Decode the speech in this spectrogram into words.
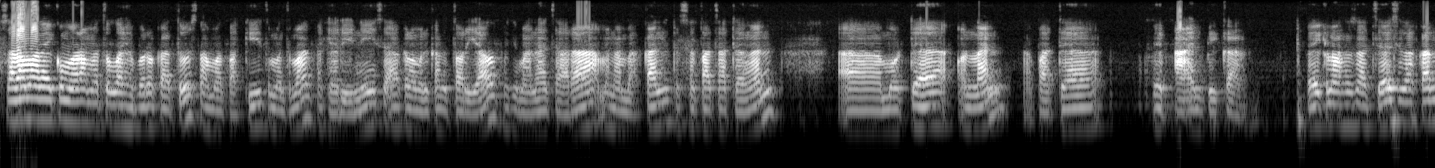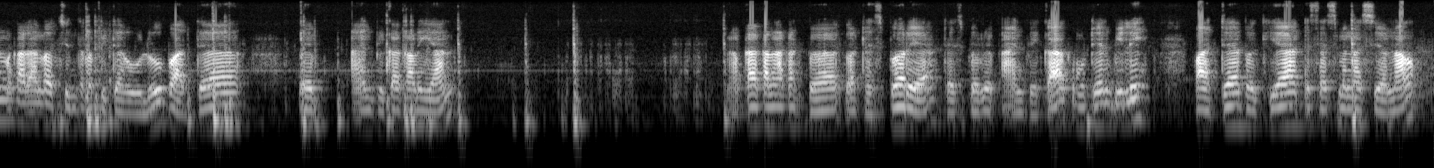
Assalamualaikum warahmatullahi wabarakatuh. Selamat pagi teman-teman. Pagi hari ini saya akan memberikan tutorial Bagaimana cara menambahkan peserta cadangan uh, Moda online pada web ANBK Baik langsung saja silahkan kalian login terlebih dahulu pada web ANBK kalian. Maka kalian akan ke dashboard ya Dashboard web ANBK Kemudian pilih pada bagian asesmen nasional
